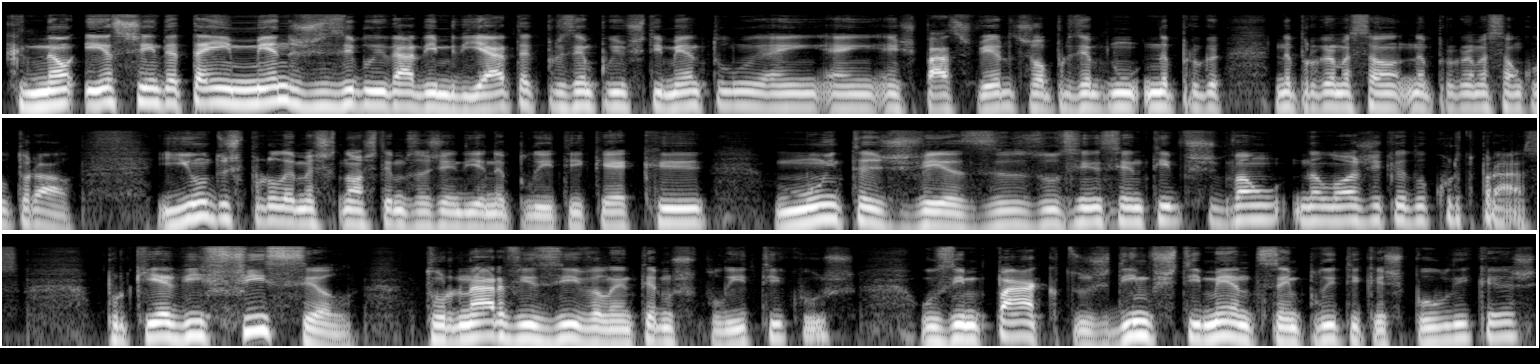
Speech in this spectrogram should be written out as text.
que não, esses ainda têm menos visibilidade imediata que, por exemplo, o investimento em, em, em espaços verdes ou, por exemplo, na, na, programação, na programação cultural. E um dos problemas que nós temos hoje em dia na política é que muitas vezes os incentivos vão na lógica do curto prazo, porque é difícil difícil tornar visível em termos políticos os impactos de investimentos em políticas públicas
